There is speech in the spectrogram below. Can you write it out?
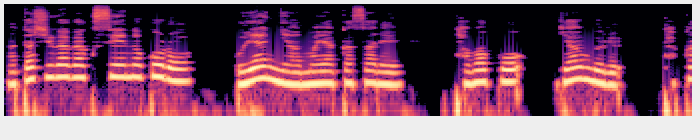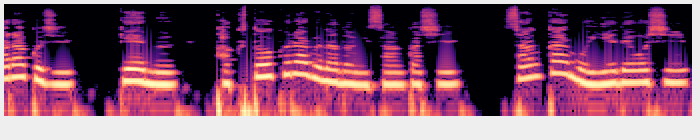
私が学生の頃、親に甘やかされ、タバコ、ギャンブル、宝くじ、ゲーム、格闘クラブなどに参加し、3回も家出をし、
